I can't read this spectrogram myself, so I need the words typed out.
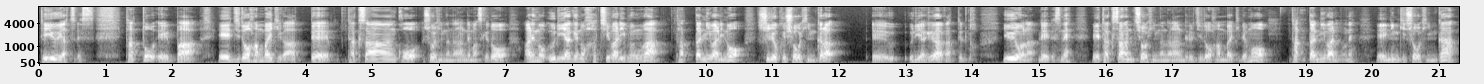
ていうやつです。例えば、えー自動販売機があって、たくさんこう商品が並んでますけど、あれの売り上げの8割分は、たった2割の主力商品から、えー売り上げが上がってるというような例ですね、えーたくさん商品が並んでる自動販売機でも、たった2割のね、えー人気商品が、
